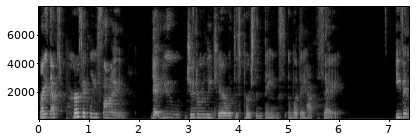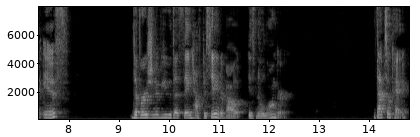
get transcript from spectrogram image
Right? That's perfectly fine that you generally care what this person thinks and what they have to say. Even if the version of you that they have to say it about is no longer. That's okay.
